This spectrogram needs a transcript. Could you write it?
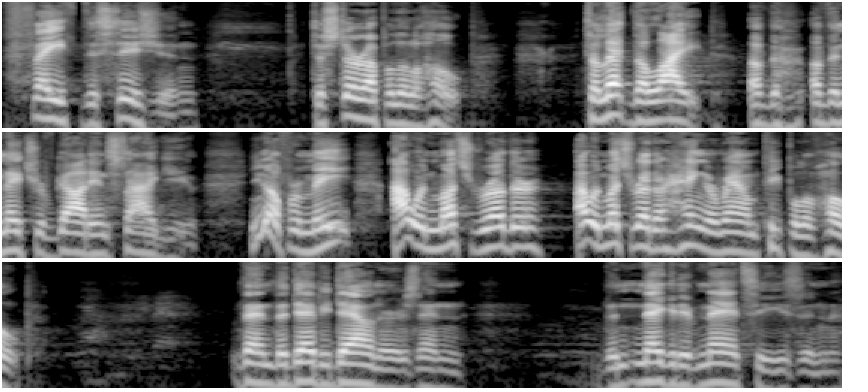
faith decision to stir up a little hope, to let the light of the, of the nature of God inside you? You know, for me, I would much rather I would much rather hang around people of hope than the Debbie Downers and the negative Nancy's and,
